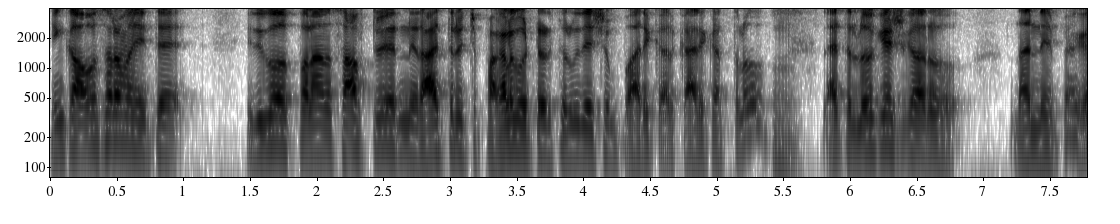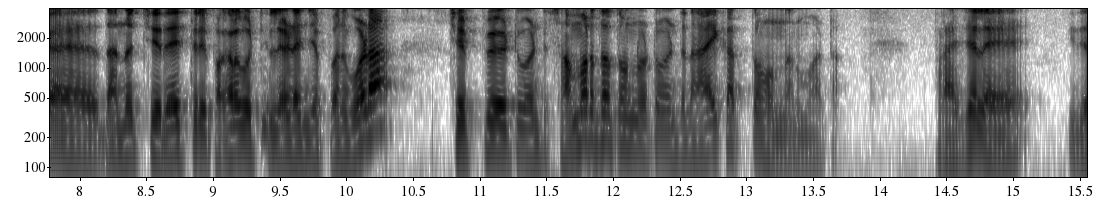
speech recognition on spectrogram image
ఇంకా అవసరమైతే ఇదిగో పలానా సాఫ్ట్వేర్ని రాత్రి వచ్చి పగలగొట్టారు తెలుగుదేశం పారి కార్యకర్తలు లేకపోతే లోకేష్ గారు దాన్ని పెగ దాన్ని వచ్చి రేత్రి పగలగొట్టి వెళ్ళాడని చెప్పని కూడా చెప్పేటువంటి సమర్థత ఉన్నటువంటి నాయకత్వం ఉందన్నమాట. ప్రజలే ఇది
